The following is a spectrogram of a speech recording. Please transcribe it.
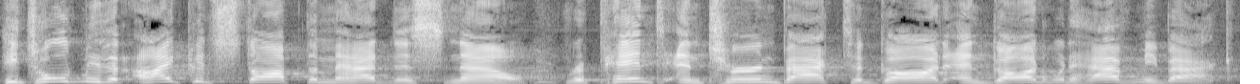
He told me that I could stop the madness now, repent and turn back to God, and God would have me back.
